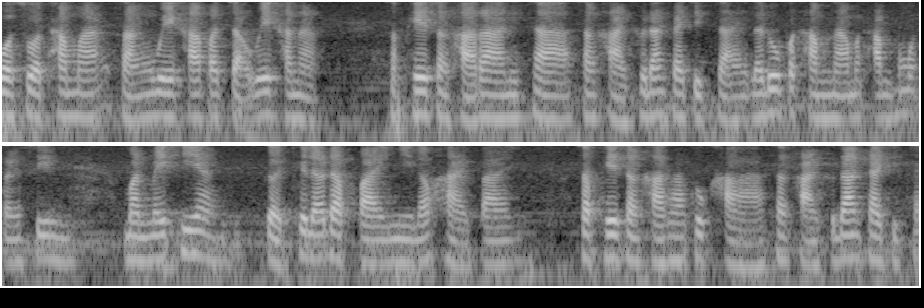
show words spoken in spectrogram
บทสวดธรรมะสังเวคาปจจเวขณะสเพสังขารานิจจาสังขารคือด้านกายจิตใจ และรูปธรรมนามธรรมทั้งหมดทั้งสิ้น มันไม่เที่ยงเกิดขึ้นแล้วดับไปมีแล้วหายไป สัพเพสังขาราทุกขาสังขารคือด้านกายจิตใจ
